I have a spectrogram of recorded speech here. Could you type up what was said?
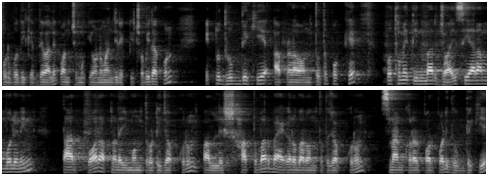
পূর্ব দিকের দেওয়ালে পঞ্চমুখী হনুমানজির একটি ছবি রাখুন একটু ধূপ দেখিয়ে আপনারা অন্তত পক্ষে প্রথমে তিনবার জয় সিয়ারাম বলে নিন, তারপর আপনারা এই মন্ত্রটি জপ করুন। পারলে সাতবার বা এগারো বার অন্তত জপ করুন। স্নান করার পরপরই ধূপ দেখিয়ে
